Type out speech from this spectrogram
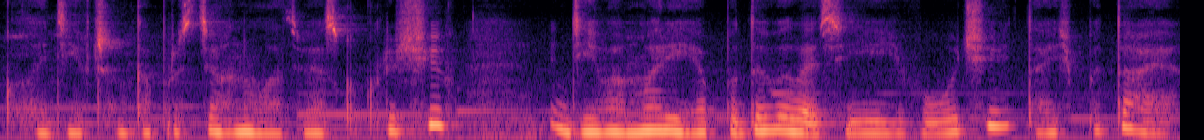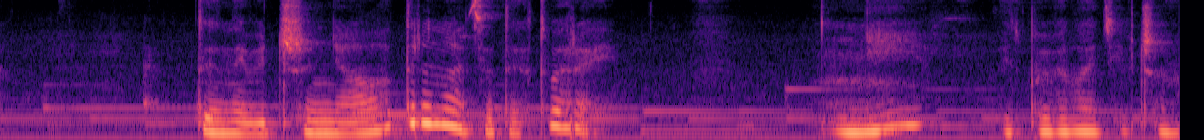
Коли дівчинка простягнула зв'язку ключів, Діва Марія подивилась їй в очі та й питає: Ти не відчиняла тринадцятих дверей? Ні, відповіла дівчина.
